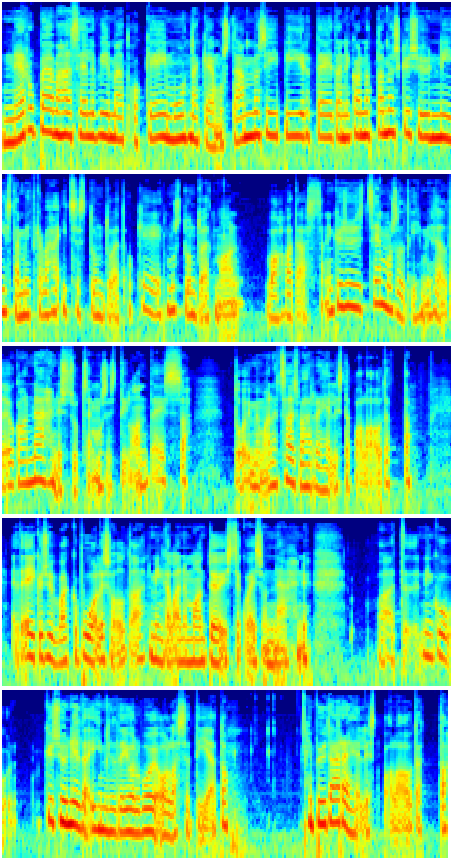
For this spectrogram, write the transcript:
ne rupeaa vähän selviämään, että okei, muut näkee musta tämmöisiä piirteitä, niin kannattaa myös kysyä niistä, mitkä vähän itsestä tuntuu, että okei, että musta tuntuu, että mä oon vahva tässä. Niin kysy sitten semmoiselta ihmiseltä, joka on nähnyt sut semmoisissa tilanteissa toimimaan, että saisi vähän rehellistä palautetta. Että ei kysy vaikka puolisolta, että minkälainen mä oon töissä, kun ei se ole nähnyt, vaan että niin kysyy niiltä ihmisiltä, joilla voi olla se tieto. Ja pyytää rehellistä palautetta,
